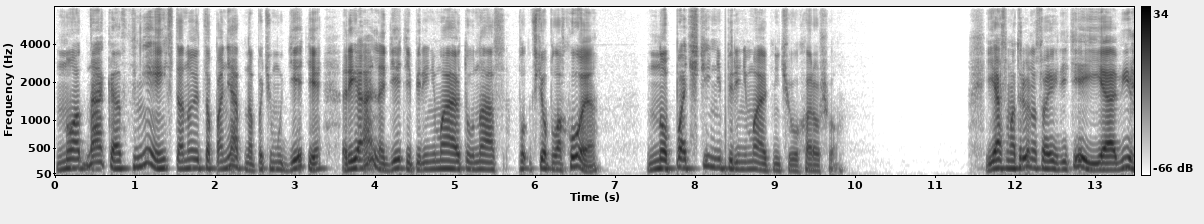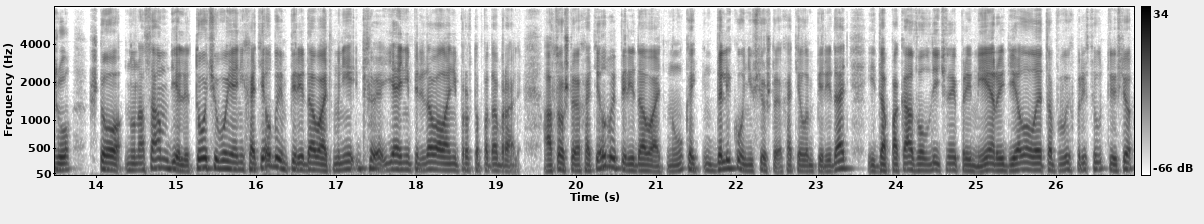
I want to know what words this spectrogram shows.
но однако в ней становится понятно, почему дети, реально дети перенимают у нас все плохое, но почти не перенимают ничего хорошего. Я смотрю на своих детей, и я вижу, что, ну, на самом деле, то, чего я не хотел бы им передавать, мне, я не передавал, они просто подобрали. А то, что я хотел бы передавать, ну, как, далеко не все, что я хотел им передать, и да, показывал личные примеры, делал это в их присутствии, все.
